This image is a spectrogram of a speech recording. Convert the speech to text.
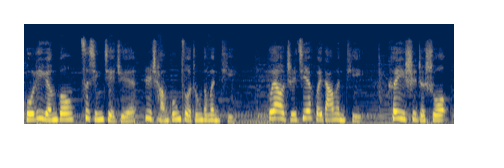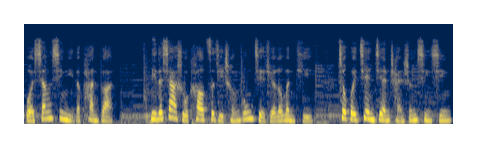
鼓励员工自行解决日常工作中的问题，不要直接回答问题，可以试着说：“我相信你的判断。”你的下属靠自己成功解决了问题，就会渐渐产生信心，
